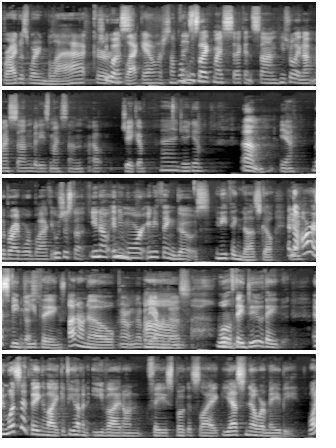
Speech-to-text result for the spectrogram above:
bride was wearing black or She was. black gown or One something. was like my second son. He's really not my son, but he's my son. Oh, Jacob. Hi, Jacob. Um, yeah. The bride wore black. It was just a, you know, anymore, anything goes. Anything does go. And Yeah, the RSVP does. things, I don't know. Oh, nobody ever Um, does. Well, if they do, they. And what's that thing like? If you have an Evite on Facebook, it's like yes, no, or maybe. Why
